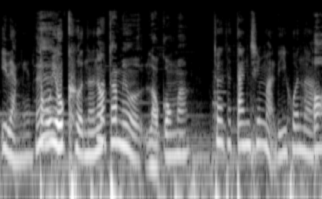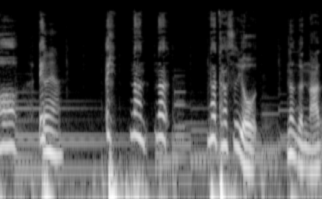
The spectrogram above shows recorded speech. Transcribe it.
一两年都有可能哦。他没有老公吗？对，他单亲嘛，离婚了。哦，对啊。哎，那那那他是有那个拿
